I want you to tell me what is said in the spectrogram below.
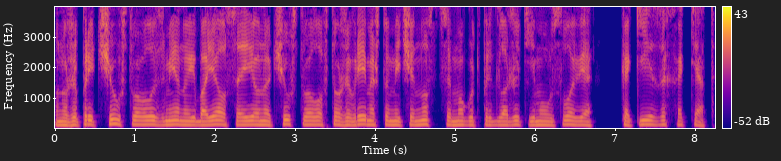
Он уже предчувствовал измену и боялся ее, но чувствовал в то же время, что меченосцы могут предложить ему условия, какие захотят,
